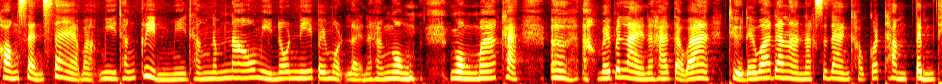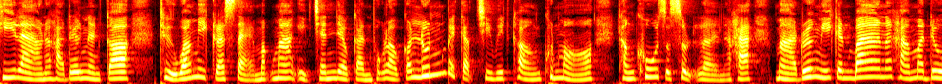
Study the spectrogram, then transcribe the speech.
คลองแสนแสบอะมีทั้งกลิ่นมีทั้งน้ำเน่ามีโน่นนี้ไปหมดเลยนะคะ งงงงมากค่ะ เอออะไม่เป็นไรนะคะ แต่ว่าถือได้ว่าดารานักแสดงเขาก็ทำเต็มที่แล้วนะคะ เรื่องนั้นก็ถือว่ามีกระแสมากๆอีกเช่นเดียวกัน พวกเราก็ลุ้นไปกับชีวิตของคุณหมอทั้งคู่สุดๆเลยนะคะ มาเรื่องนี้กันบ้างนะคะ มาดู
